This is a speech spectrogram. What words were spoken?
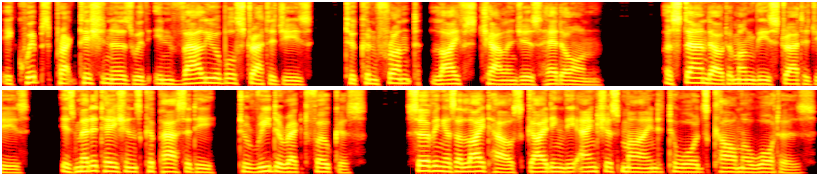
equips practitioners with invaluable strategies to confront life's challenges head on. A standout among these strategies is meditation's capacity to redirect focus, serving as a lighthouse guiding the anxious mind towards calmer waters.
